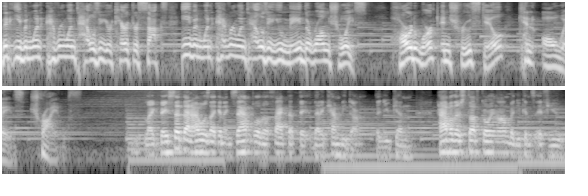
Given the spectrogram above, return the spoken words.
That even when everyone tells you your character sucks, even when everyone tells you you made the wrong choice, hard work and true skill can always triumph. like they said that I was like an example of the fact that they, that it can be done. That you can have other stuff going on, but you can if you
